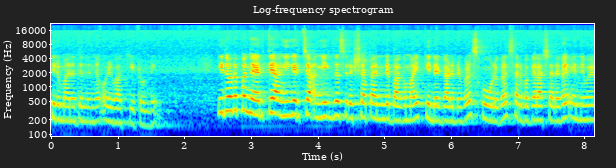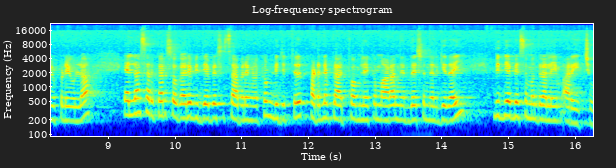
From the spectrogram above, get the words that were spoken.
തീരുമാനത്തിൽ നിന്ന് ഒഴിവാക്കിയിട്ടുണ്ട്. ഇതോടൊപ്പം നേരത്തെ അംഗീകരിച്ച അംഗീകൃത സുരക്ഷാ പ്ലാനിന്റെ ഭാഗമായി കിൻഡർ ഗാർഡനുകൾ സ്കൂളുകൾ സർവകലാശാലകൾ എന്നിവയുൾപ്പെടെയുള്ള എല്ലാ സർക്കാർ സ്വകാര്യ വിദ്യാഭ്യാസ സ്ഥാപനങ്ങൾക്കും ഡിജിറ്റൽ പഠന പ്ലാറ്റ്ഫോമിലേക്ക് മാറാൻ നിർദ്ദേശം നൽകിയതായി വിദ്യാഭ്യാസ മന്ത്രാലയം അറിയിച്ചു.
